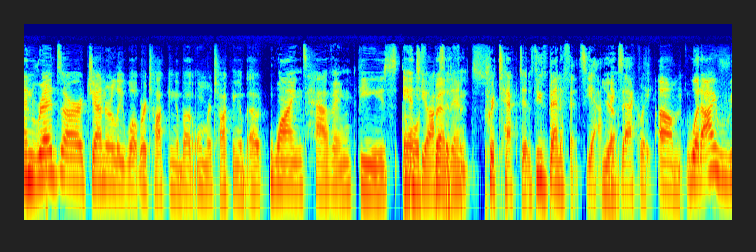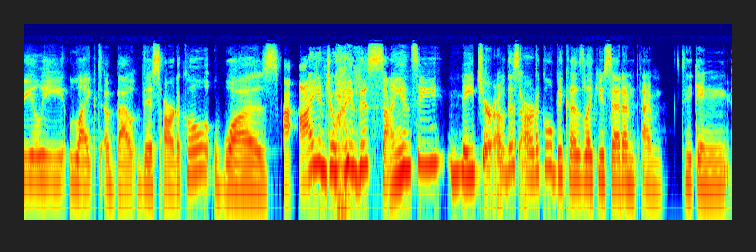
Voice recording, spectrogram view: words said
and reds are generally what we're talking about when we're talking about wines having these the antioxidant protective, these benefits. Yeah, yeah. exactly. Um, what I really liked about this article was I, I enjoy this sciency nature of this article because, like you said, I'm I'm taking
